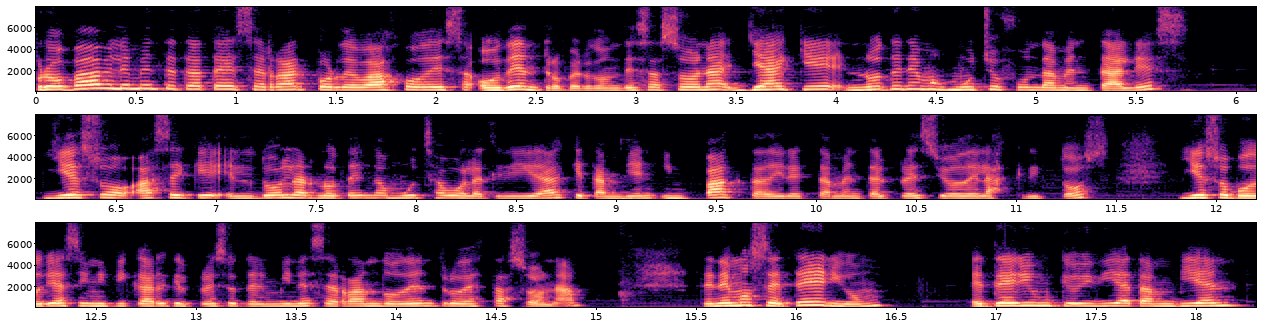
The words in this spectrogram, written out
probablemente trate de cerrar por debajo de esa, o dentro, perdón, de esa zona, ya que no tenemos muchos fundamentales y eso hace que el dólar no tenga mucha volatilidad, que también impacta directamente al precio de las criptos, y eso podría significar que el precio termine cerrando dentro de esta zona. Tenemos Ethereum, Ethereum que hoy día también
